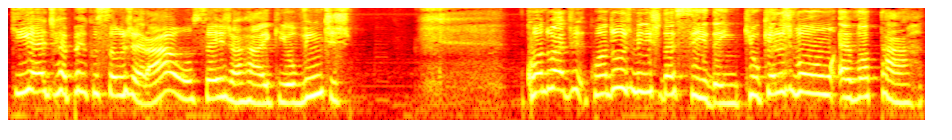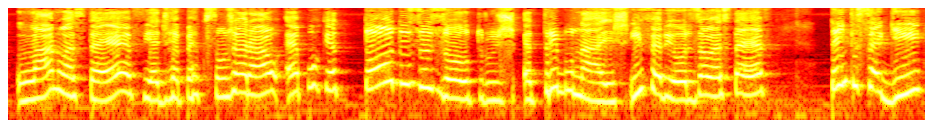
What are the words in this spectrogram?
que é de repercussão geral, ou seja, Raik, ouvintes quando, quando os ministros decidem que o que eles vão é votar lá no STF é de repercussão geral, é porque todos os outros é, tribunais inferiores ao STF têm que seguir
